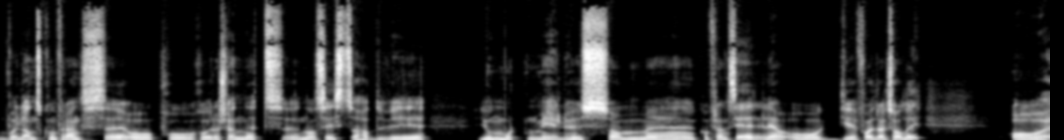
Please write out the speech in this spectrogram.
vår landskonferanse og på Hår og skjønnhet nå sist, så hadde vi Jon Morten Melhus som konferansier og foredragsholder. Og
